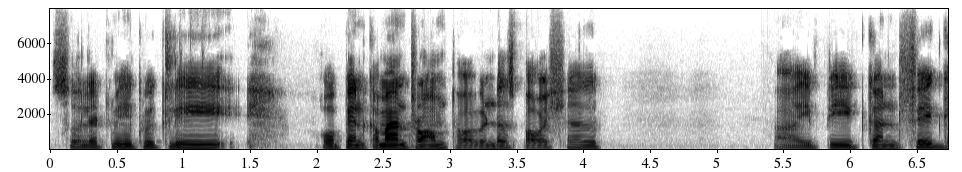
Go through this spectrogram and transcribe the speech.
So let me quickly open command prompt or Windows PowerShell ipconfig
